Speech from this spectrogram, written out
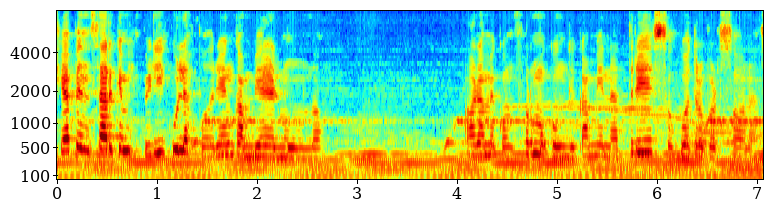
Llegué a pensar que mis películas podrían cambiar el mundo. Ahora me conformo con que cambien a tres o cuatro personas.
